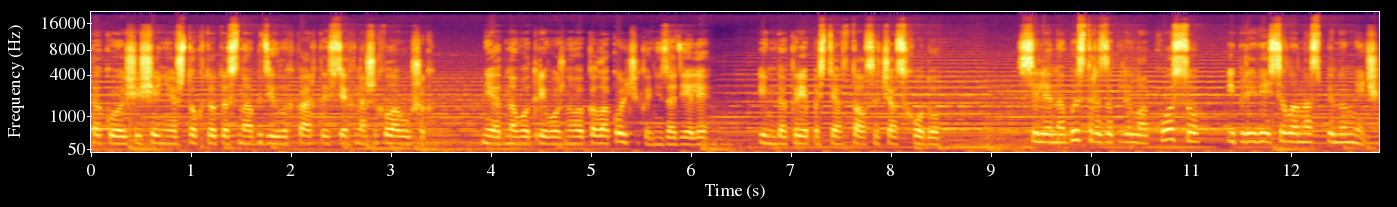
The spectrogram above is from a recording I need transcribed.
Такое ощущение, что кто-то снабдил их картой всех наших ловушек. Ни одного тревожного колокольчика не задели. Им до крепости остался час ходу. Селена быстро заплела косу и привесила на спину меч.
